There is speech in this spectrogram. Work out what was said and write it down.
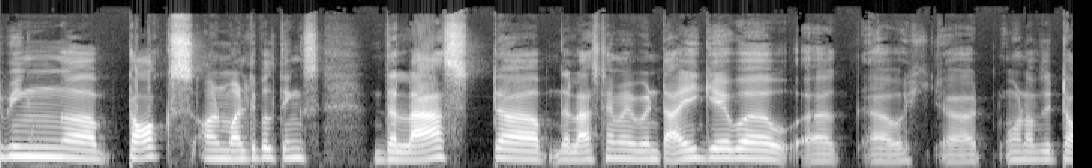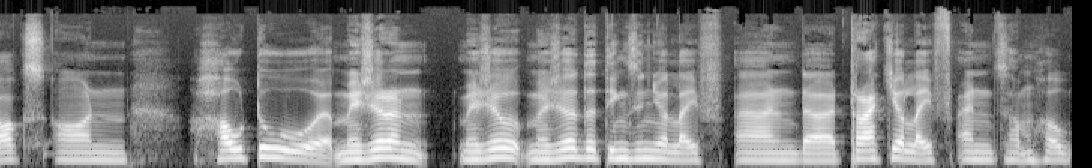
giving uh, talks on multiple things the last uh, the last time i went i gave a, uh uh uh, one of the talks on how to uh, measure and measure measure the things in your life and uh, track your life and somehow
